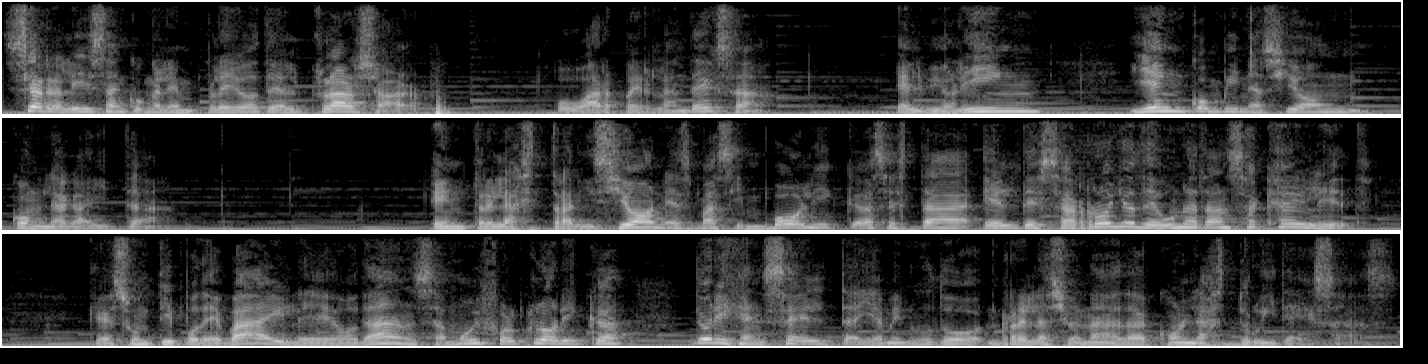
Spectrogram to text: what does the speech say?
se realizan con el empleo del clarsharp o arpa irlandesa, el violín y en combinación con la gaita. Entre las tradiciones más simbólicas está el desarrollo de una danza Caelid, que es un tipo de baile o danza muy folclórica de origen celta y a menudo relacionada con las druidesas.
